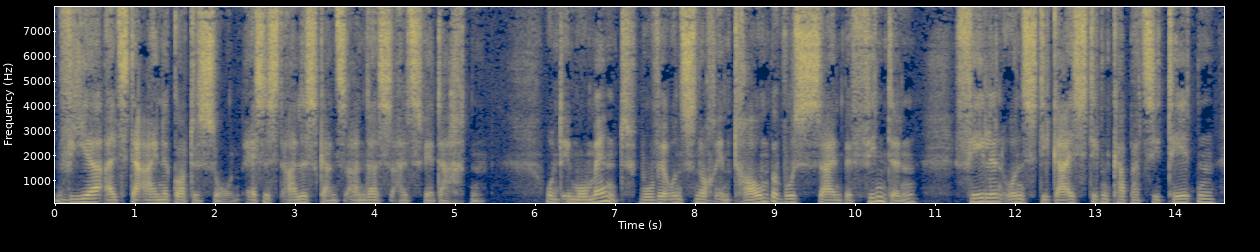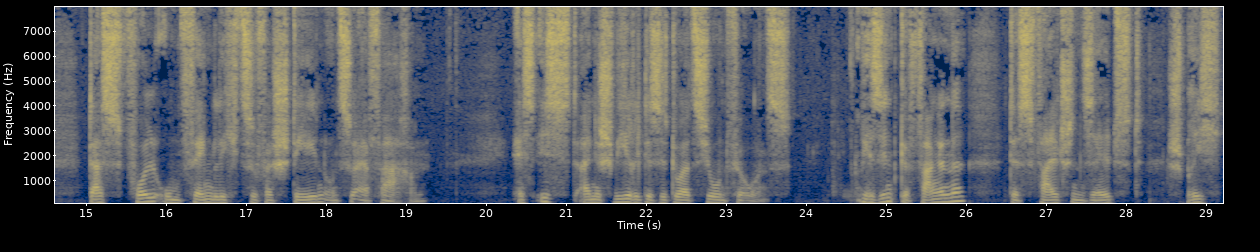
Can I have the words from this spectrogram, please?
wir als der eine Gottessohn. Es ist alles ganz anders, als wir dachten. Und im Moment, wo wir uns noch im Traumbewusstsein befinden, fehlen uns die geistigen Kapazitäten, das vollumfänglich zu verstehen und zu erfahren. Es ist eine schwierige Situation für uns. Wir sind Gefangene des falschen Selbst, sprich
